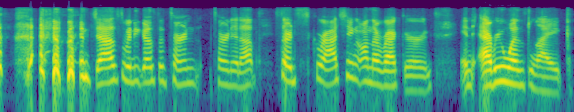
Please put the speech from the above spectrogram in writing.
and then Jazz, when he goes to turn turn it up, starts scratching on the record, and everyone's like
